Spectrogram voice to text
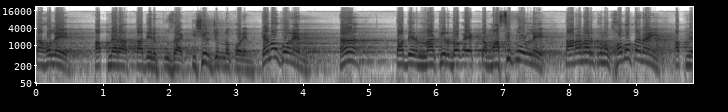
তাহলে আপনারা তাদের পূজা কিসের জন্য করেন? কেন করেন? হ্যাঁ? তাদের নাকের ডগায় একটা মাসি পড়লে তাড়ানোর কোনো ক্ষমতা নাই। আপনি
